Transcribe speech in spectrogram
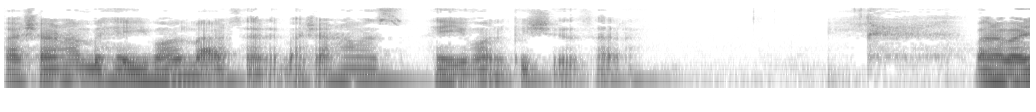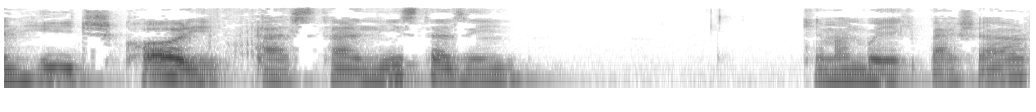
بشر هم به حیوان برتره بشر هم از حیوان پیچیده تره. بنابراین هیچ کاری پستر نیست از این که من با یک بشر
